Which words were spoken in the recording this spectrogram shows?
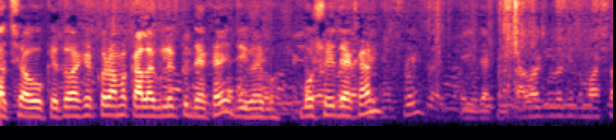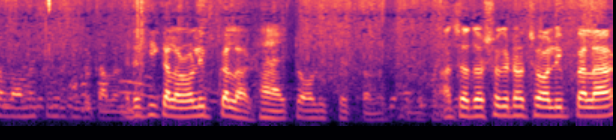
আচ্ছা ওকে তো এক এক করে আমরা কালারগুলো একটু দেখাই। জি ভাই বসেই দেখান। এই দেখেন কালারগুলো কিন্তু মাশাআল্লাহ অনেক সুন্দর সুন্দর কালার এটা কি কালার? অলিভ কালার হ্যাঁ একটু অলিভ শেড কালার আচ্ছা দর্শক এটা হচ্ছে অলিভ কালার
